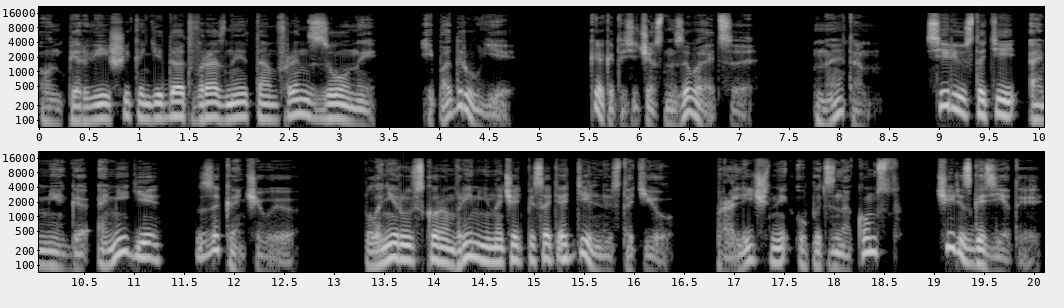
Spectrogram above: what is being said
он первейший кандидат в разные там френд-зоны и подруги. Как это сейчас называется? На этом серию статей «Омега-Омеги» заканчиваю. Планирую в скором времени начать писать отдельную статью про личный опыт знакомств через газеты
